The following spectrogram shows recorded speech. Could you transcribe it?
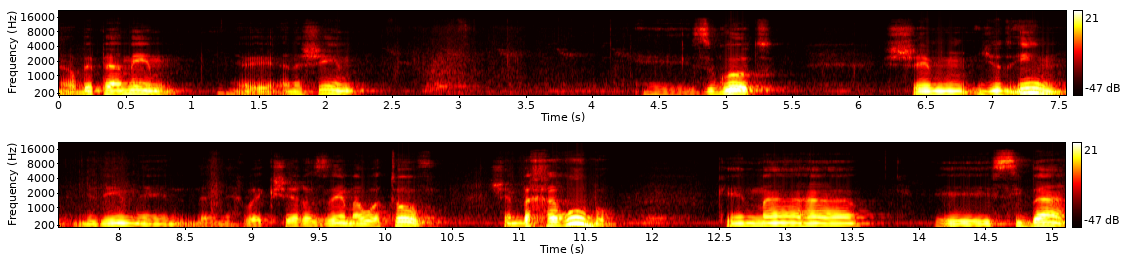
הרבה פעמים אנשים, זוגות, שהם יודעים, יודעים בהקשר הזה מהו הטוב, שהם בחרו בו, כן, מה הסיבה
